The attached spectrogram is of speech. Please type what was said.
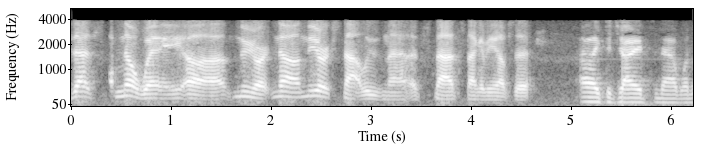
that's no way. Uh, New York, no, New York's not losing that. It's not. It's not gonna be an upset. I like the Giants in that one.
